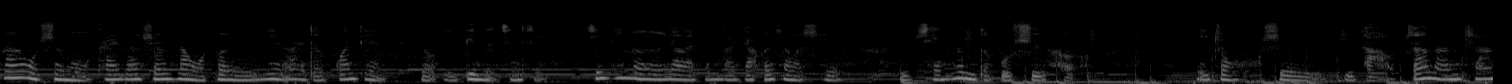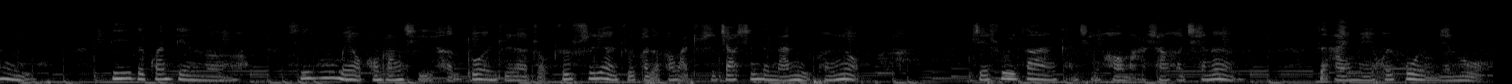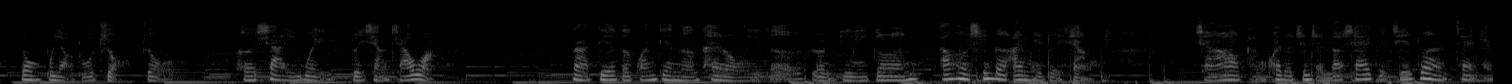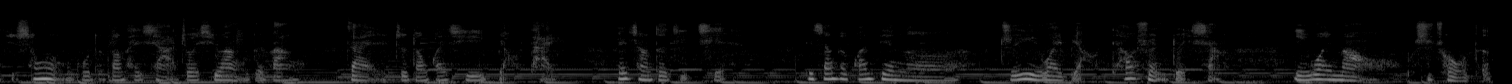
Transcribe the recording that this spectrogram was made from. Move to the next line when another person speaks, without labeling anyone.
虽然我是母胎单身，但我对于恋爱的观点有一定的见解。今天呢，要来跟大家分享的是与前任的不适合。一种是遇到渣男渣女。第一个观点呢，几乎没有空窗期。很多人觉得走出失恋最快的方法就是交新的男女朋友。结束一段感情后，马上和前任的暧昧恢复联络。用不了多久就和下一位对象交往。那第二个观点呢？太容易的认定一个人当和新的暧昧对象，想要赶快的进展到下一个阶段，在感情相稳固的状态下，就会希望对方在这段关系表态，非常的急切。第三个观点呢？只以外表挑选对象，以外貌不是错误的。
